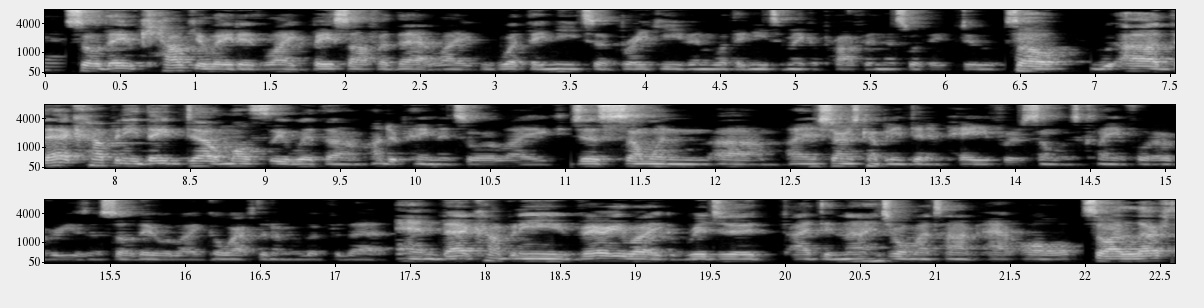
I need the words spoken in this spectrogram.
Yeah. So they've calculated like based off of that, like what they need to break even, what they need to make a profit. And that's what they do. So, uh, that company, they dealt mostly with, um, underpayments or like just someone, um, an insurance company didn't pay for someone's claim for whatever reason. So they would like go after them and look for that. And that company, very like rigid. I did not enjoy my time at all. So I left.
